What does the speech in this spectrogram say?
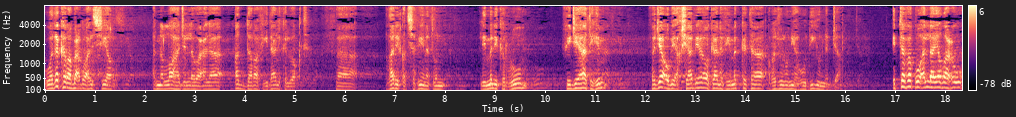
وذكر بعض أهل السير أن الله جل وعلا قدر في ذلك الوقت فغرقت سفينة لملك الروم في جهاتهم فجاءوا بأخشابها وكان في مكة رجل يهودي نجار. اتفقوا ألا يضعوا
